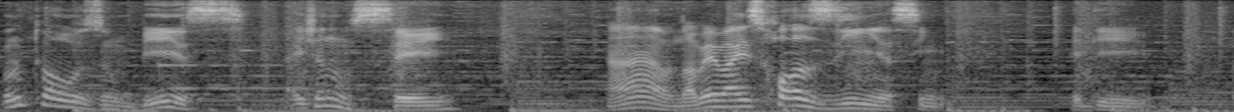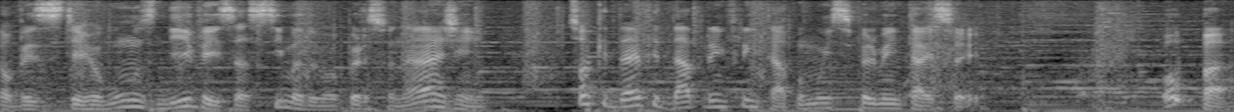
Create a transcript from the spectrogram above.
Quanto aos zumbis, aí já não sei. Ah, o nome é mais rosinha assim. Ele talvez esteja alguns níveis acima do meu personagem, só que deve dar pra enfrentar. Vamos experimentar isso aí. Opa,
